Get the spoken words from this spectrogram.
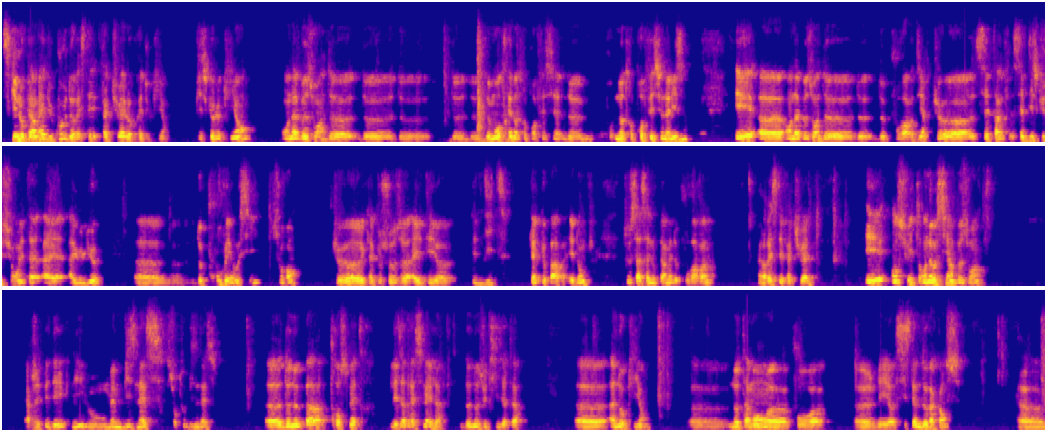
Ce qui nous permet du coup de rester factuel auprès du client, puisque le client, on a besoin de, de, de montrer notre, notre professionnalisme et euh, on a besoin de, de, pouvoir dire que euh, cette, cette, discussion a, eu lieu, de prouver aussi souvent que euh, quelque chose a été euh, dit quelque part. Et donc, tout ça, ça nous permet de pouvoir rester factuel. Et ensuite, on a aussi un besoin, RGPD, CNIL ou même business, surtout business, de ne pas transmettre les adresses mail de nos utilisateurs euh, à nos clients, euh, notamment euh, pour les systèmes de vacances.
